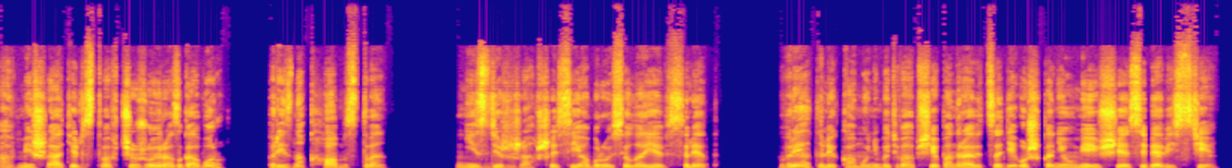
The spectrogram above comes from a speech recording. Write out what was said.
А вмешательство в чужой разговор — признак хамства. Не сдержавшись, я бросила ей вслед. Вряд ли кому-нибудь вообще понравится девушка, не умеющая себя вести.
